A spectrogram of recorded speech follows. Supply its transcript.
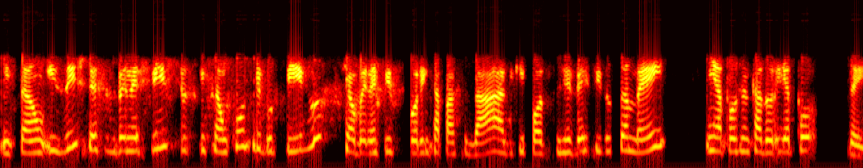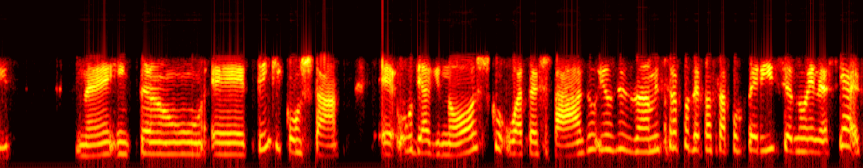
Então, existem esses benefícios que são contributivos, que é o benefício por incapacidade, que pode ser revertido também em aposentadoria por vez. Né? Então, é, tem que constar é, o diagnóstico, o atestado e os exames para poder passar por perícia no INSS.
